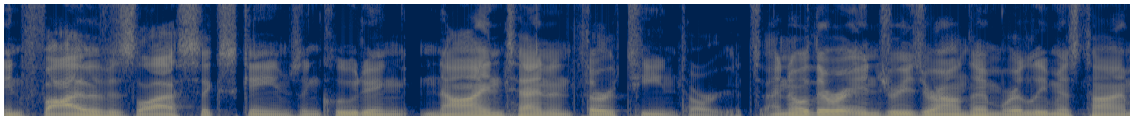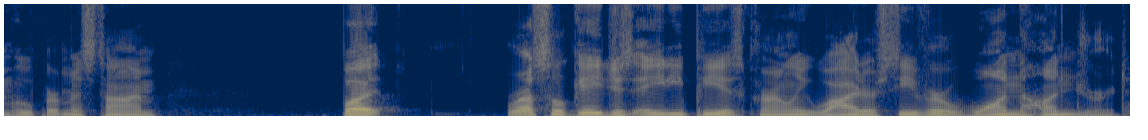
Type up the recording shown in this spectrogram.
in five of his last six games, including 9, 10, and 13 targets. I know there were injuries around him. Ridley missed time, Hooper missed time. But Russell Gage's ADP is currently wide receiver 100.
